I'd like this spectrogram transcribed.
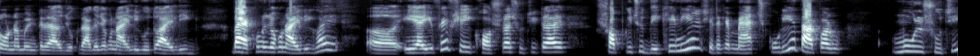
টুর্নামেন্টের আয়োজকরা। আগে যখন আই লিগ হতো আই লিগ বা এখনও যখন আই লিগ হয় এআইএফএফ সেই খসড়া সূচিটায় সব কিছু দেখে নিয়ে সেটাকে ম্যাচ করিয়ে তারপর মূল সূচি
